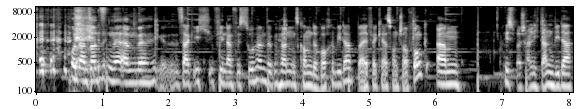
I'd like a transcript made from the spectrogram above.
Und ansonsten ähm, sage ich vielen Dank fürs Zuhören. Wir hören uns kommende Woche wieder bei Verkehrsrundschau Funk. Ähm, höchstwahrscheinlich dann wieder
